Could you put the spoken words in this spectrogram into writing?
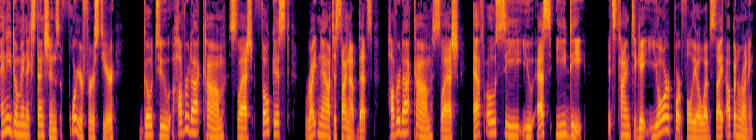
any domain extensions for your first year. Go to hover.com slash focused right now to sign up. That's hover.com slash F O C U S E D. It's time to get your portfolio website up and running.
